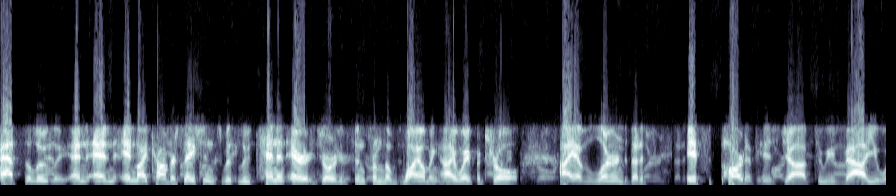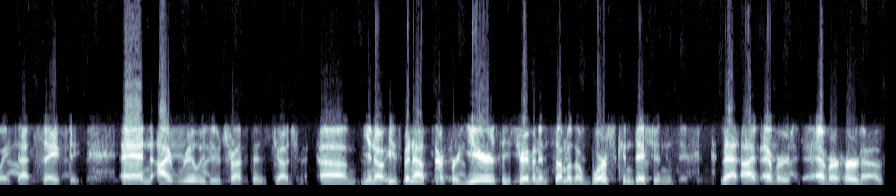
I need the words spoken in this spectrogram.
Absolutely. And and in my conversations with Lieutenant Eric Jorgensen from the Wyoming Highway Patrol, I have learned that it's it's part of his job to evaluate that safety. And I really do trust his judgment. Um, you know, he's been out there for years. He's driven in some of the worst conditions that I've ever ever heard of.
